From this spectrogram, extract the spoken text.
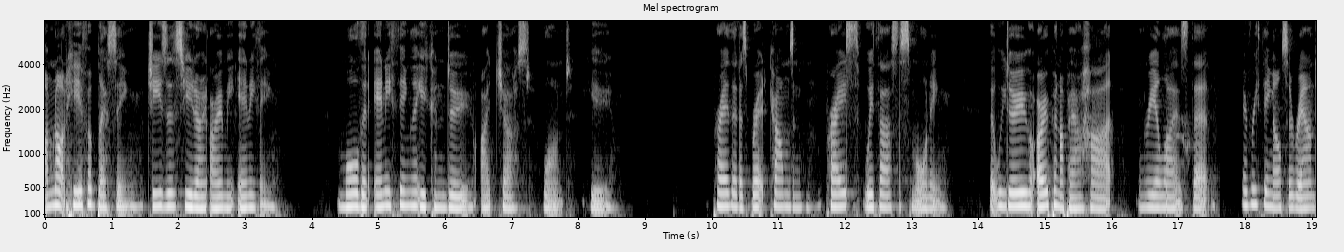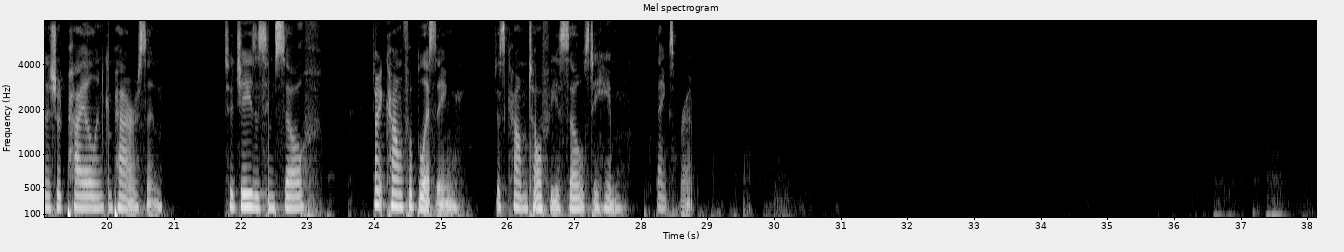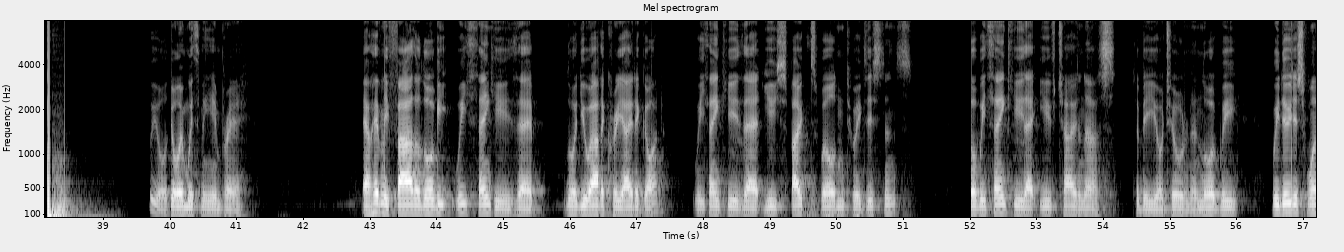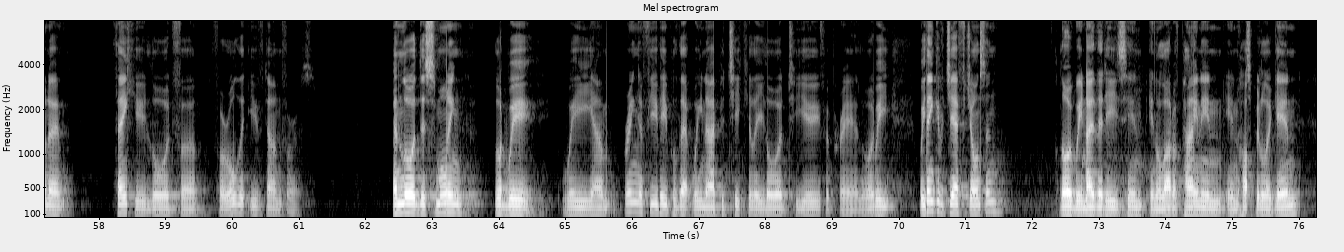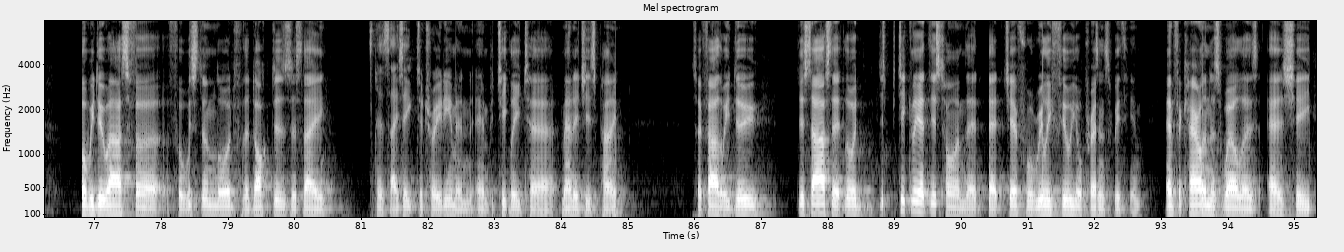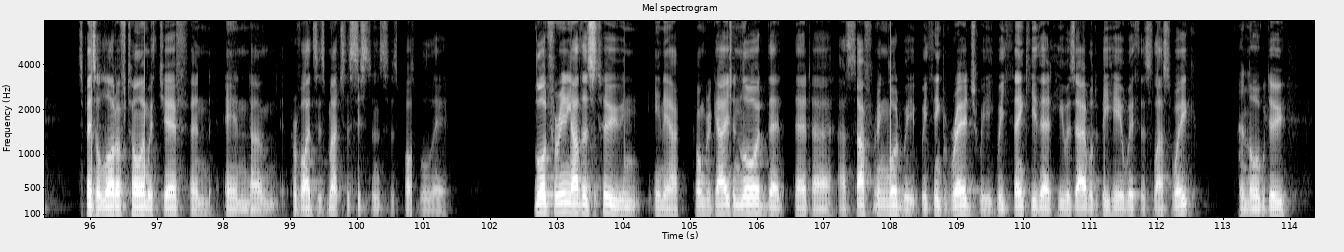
I'm not here for blessing. Jesus, you don't owe me anything. More than anything that you can do, I just want you. Pray that as Brett comes and prays with us this morning, that we do open up our heart and realize that everything else around us should pale in comparison to Jesus Himself. Don't come for blessing, just come to offer yourselves to Him. Thanks, Brett. You all join with me in prayer? Our Heavenly Father, Lord, we, we thank you that, Lord, you are the Creator God. We thank you that you spoke this world into existence. Lord, we thank you that you've chosen us to be your children. And Lord, we, we do just want to thank you, Lord, for, for all that you've done for us. And Lord, this morning, Lord, we, we um, bring a few people that we know particularly, Lord, to you for prayer. Lord, we, we think of Jeff Johnson. Lord, we know that he's in, in a lot of pain in, in hospital again. Lord, we do ask for, for wisdom, Lord, for the doctors as they, as they seek to treat him and, and particularly to manage his pain. So, Father, we do just ask that, Lord, just particularly at this time, that, that Jeff will really feel your presence with him. And for Carolyn as well, as, as she spends a lot of time with Jeff and, and um, provides as much assistance as possible there. Lord, for any others too in, in our congregation, Lord, that, that uh, are suffering, Lord, we, we think of Reg. We, we thank you that he was able to be here with us last week. And Lord, we do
